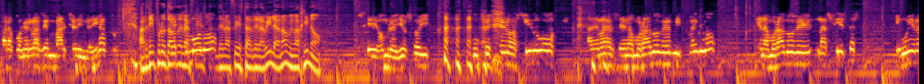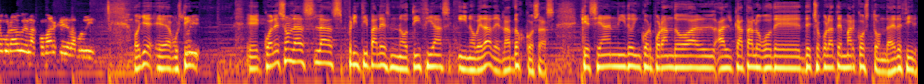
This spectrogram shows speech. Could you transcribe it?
para ponerlas en marcha de inmediato. Has disfrutado De de, este las modo- fiestas, de las fiestas de la vila, ¿no? Me imagino. Sí, hombre, yo soy un festero asiduo, además enamorado de mi pueblo, enamorado de las fiestas y muy enamorado de la comarca y de la provincia. Oye, eh, Agustín, eh, ¿cuáles son las, las principales noticias y novedades, las dos cosas, que se han ido incorporando al, catálogo de, de chocolate Marcos Tonda? Es decir,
